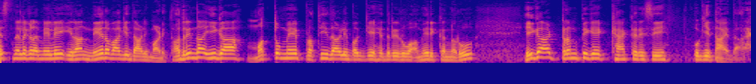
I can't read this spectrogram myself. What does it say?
ಎಸ್ ನೆಲೆಗಳ ಮೇಲೆ ಇರಾನ್ ನೇರವಾಗಿ ದಾಳಿ ಮಾಡಿತ್ತು. ಅದರಿಂದ ಈಗ ಮತ್ತೊಮ್ಮೆ ಪ್ರತಿ ದಾಳಿ ಬಗ್ಗೆ ಹೆದರಿರುವ ಅಮೆರಿಕನ್ನರು ಈಗ ಟ್ರಂಪಿಗೆ ಖ್ಯಾಕರಿಸಿ ಉಗಿತಾ ಇದ್ದಾರೆ.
